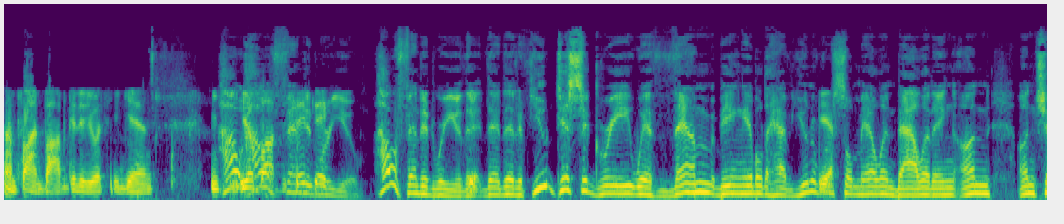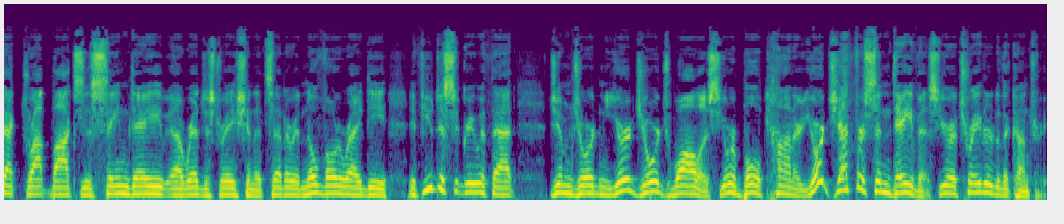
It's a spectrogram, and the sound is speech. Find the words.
I'm fine, Bob. Good to be with you again. How, how offended were you? How offended were you that, that, that, if you disagree with them being able to have universal yeah. mail-in balloting, un, unchecked drop boxes, same-day uh, registration, et cetera, no voter ID, if you disagree with that, Jim Jordan, you're George Wallace, you're Bull Connor, you're Jefferson Davis, you're a traitor to the country.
